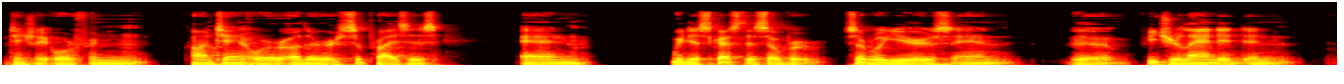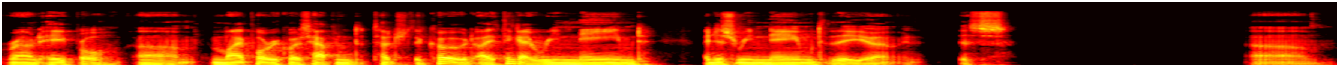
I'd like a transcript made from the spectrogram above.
potentially orphan content or other surprises. And we discussed this over several years, and the feature landed in around April. Um, my pull request happened to touch the code. I think I renamed. I just renamed the uh, this um,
